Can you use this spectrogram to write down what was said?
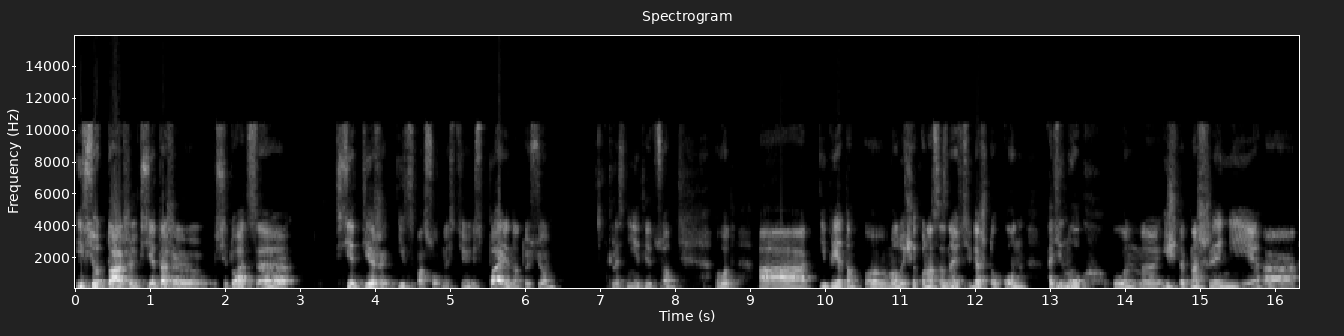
И все та же, все та же ситуация, все те же и способности, испарено, то все, краснеет лицо. Вот. А, и при этом э, молодой человек, он осознает себя, что он одинок, он э, ищет отношений, а,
